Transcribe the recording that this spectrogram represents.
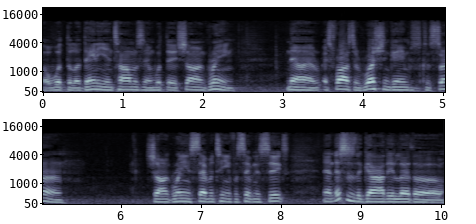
uh, with the LaDainian Thomas and with the Shonn Greene. Now, as far as the rushing game is concerned, Shonn Greene 17 for 76. And this is the guy they let uh,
